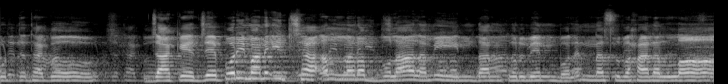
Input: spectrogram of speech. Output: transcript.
করতে থাকো। যাকে যে পরিমাণ ইচ্ছা আল্লাহ রাব্বুল আলামিন দান করবেন বলেন না সুবহানাল্লাহ।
